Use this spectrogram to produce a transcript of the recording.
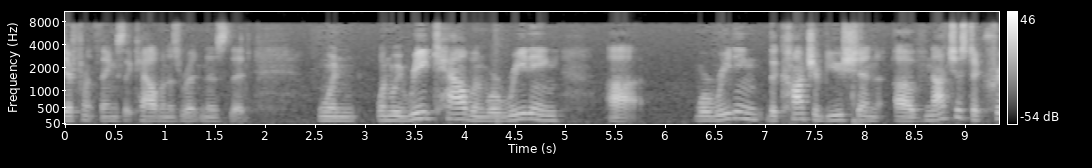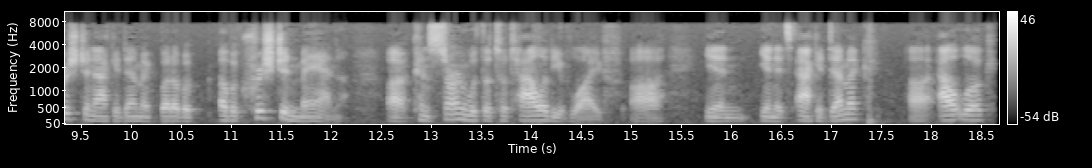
different things that Calvin has written, is that when when we read Calvin, we're reading uh, we're reading the contribution of not just a Christian academic, but of a of a Christian man uh, concerned with the totality of life uh, in in its academic uh, outlook,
